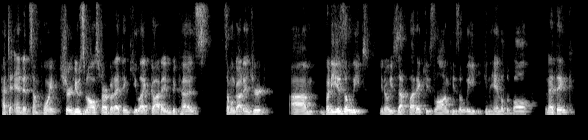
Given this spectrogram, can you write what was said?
had to end at some point. Sure, he was an all-star, but I think he like got in because someone got injured. Um, but he is elite. You know, he's athletic, he's long, he's elite, he can handle the ball. And I think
